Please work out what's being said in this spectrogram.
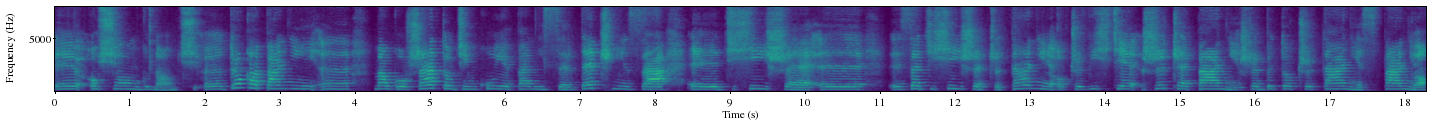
e, osiągnąć. E, droga Pani e, Małgorzato, dziękuję Pani serdecznie za e, dzisiejsze. E, za dzisiejsze czytanie. Oczywiście życzę Pani, żeby to czytanie z Panią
